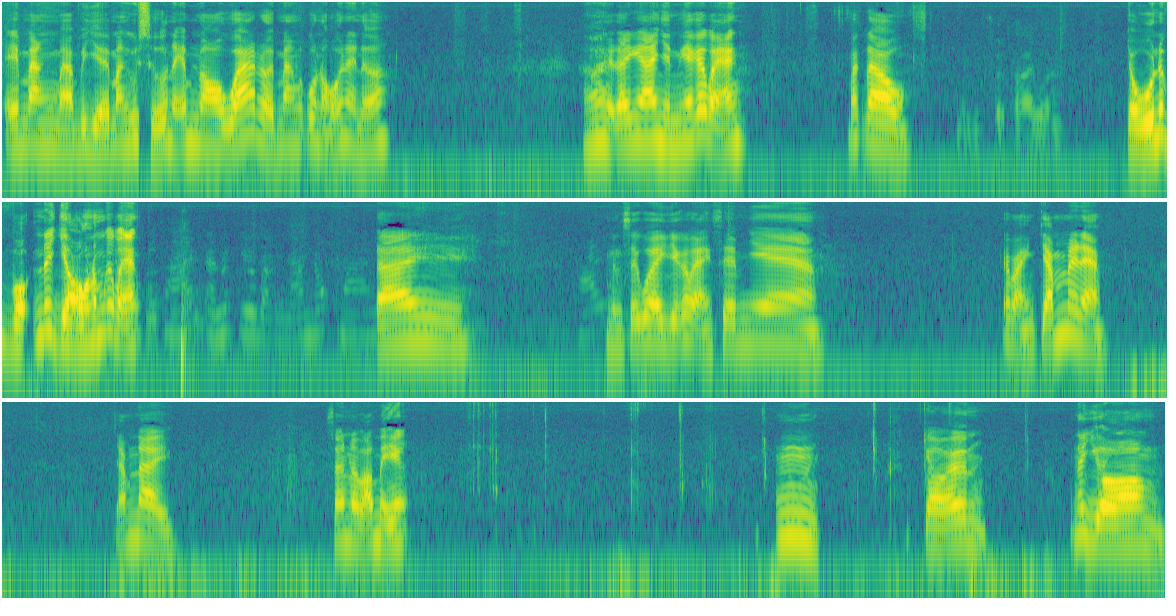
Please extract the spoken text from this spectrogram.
em ăn mà bây giờ em ăn với sữa này em no quá rồi em ăn đâu có nổi này nữa. Rồi đây nha nhìn nghe các bạn. Bắt đầu. Trời nó vột nó giòn lắm các bạn. Rồi Thái là nó kêu bằng Nam Đốc Mai. đây. Mình sẽ quay cho các bạn xem nha. Các bạn chấm đây nè chấm đây. Xong rồi bỏ miệng? Uhm. trời ơi, nó giòn,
